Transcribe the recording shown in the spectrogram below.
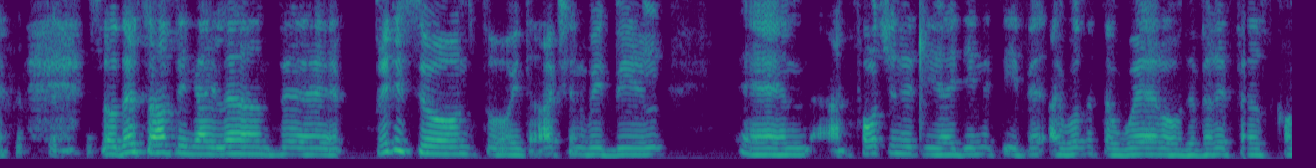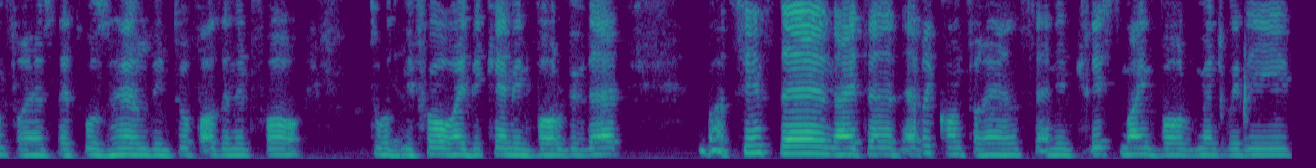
so that's something I learned uh, pretty soon through interaction with Bill. And unfortunately, I didn't even, I wasn't aware of the very first conference that was held in 2004. It was before I became involved with that. But since then, I attended every conference and increased my involvement with it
